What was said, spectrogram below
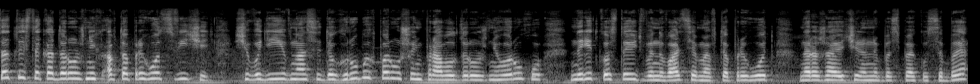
Статистика дорожніх автопригод свідчить, що водії внаслідок грубих порушень правил дорожнього руху нерідко стають винуватцями автопригод, наражаючи на небезпеку себе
